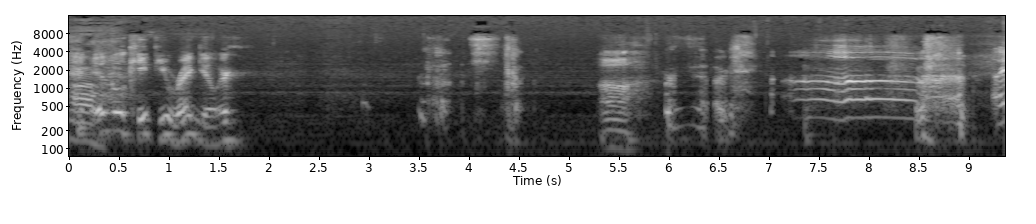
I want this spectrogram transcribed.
Ah. oh. It'll keep you regular. Oh, Okay. Oh. I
